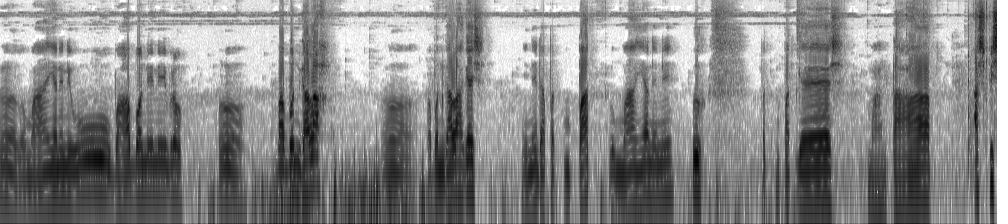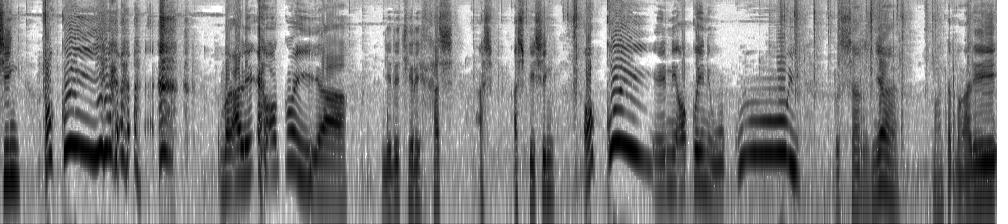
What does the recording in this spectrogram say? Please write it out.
Uh, lumayan ini. Uh babon ini bro. Uh, babon galah. Uh, babon galah guys. Ini dapat empat lumayan ini. Uh empat empat guys. Mantap. As fishing okui Bang Ali eh, okui ya. Jadi ciri khas as, as fishing. Okui ini okui ini ukui. Besarnya. Mantap Bang Ali.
